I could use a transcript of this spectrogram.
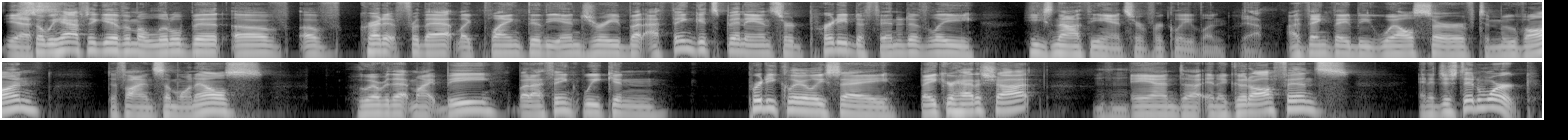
Yes. So we have to give him a little bit of of credit for that, like playing through the injury. But I think it's been answered pretty definitively. He's not the answer for Cleveland. Yeah. I think they'd be well served to move on, to find someone else, whoever that might be. But I think we can pretty clearly say Baker had a shot Mm-hmm. and uh, in a good offense, and it just didn't work.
